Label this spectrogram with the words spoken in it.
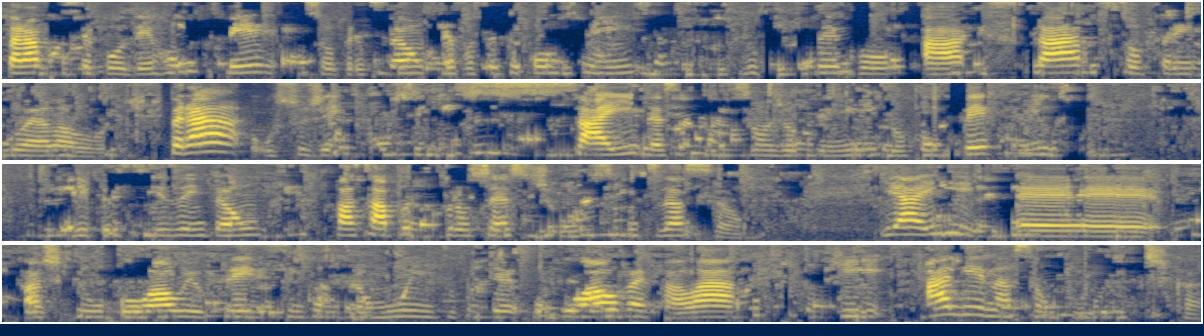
para você poder romper essa opressão é você ter consciência do que levou a estar sofrendo ela hoje. Para o sujeito conseguir sair dessa condição de oprimido, romper com isso, ele precisa então passar por um processo de conscientização. E aí, é, acho que o Boal e o Freire se encontram muito, porque o Boal vai falar que alienação política,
